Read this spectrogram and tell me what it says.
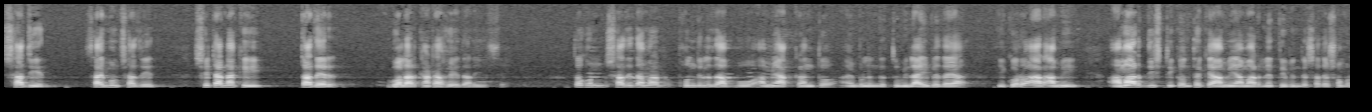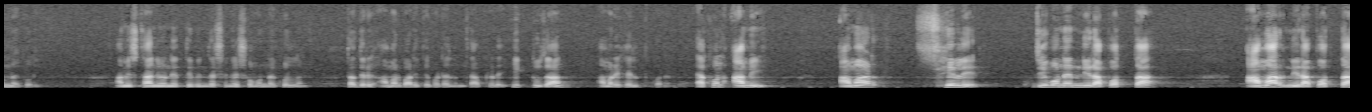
সাজিদ, সাইমুন সাজিদ, সেটা নাকি তাদের গলার কাঁটা হয়ে দাঁড়িয়েছে। তখন সাজিদ আমার ফোন দিলে যে, আব্বু, আমি আক্রান্ত। আমি বললাম যে, তুমি লাইভে দেয়া ই করো। আর আমি, আমার দৃষ্টিকোণ থেকে আমি আমার নেতৃবৃন্দের সাথে সমন্বয় করি। আমি স্থানীয় নেতৃবৃন্দের সঙ্গে সমন্বয় করলাম। তাদের আমার বাড়িতে পাঠালাম যে, আপনারা একটু যান, আমার হেল্প করেন। এখন আমি, আমার ছেলের জীবনের নিরাপত্তা, আমার নিরাপত্তা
